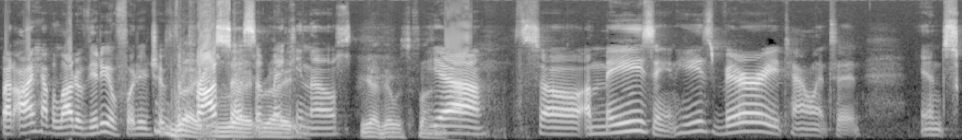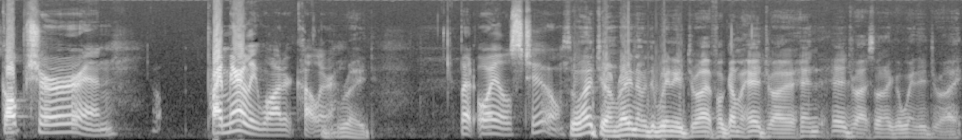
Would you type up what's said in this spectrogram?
But I have a lot of video footage of the Right, process right, of making those. Yeah, that was fun. Yeah, so amazing. He's very talented in sculpture and primarily watercolor, Right. but oils too. So actually, I'm right now in the windy dry. I forgot my hair dryer, hand, hair dryer, so I can windy dry.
